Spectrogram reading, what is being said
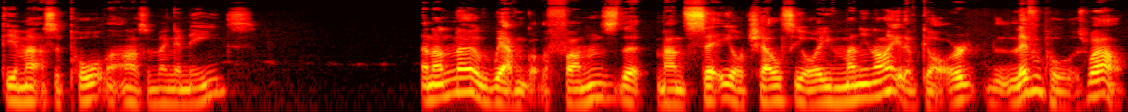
the amount of support that Arsene Wenger needs? And I know we haven't got the funds that Man City or Chelsea or even Man United have got, or Liverpool as well.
